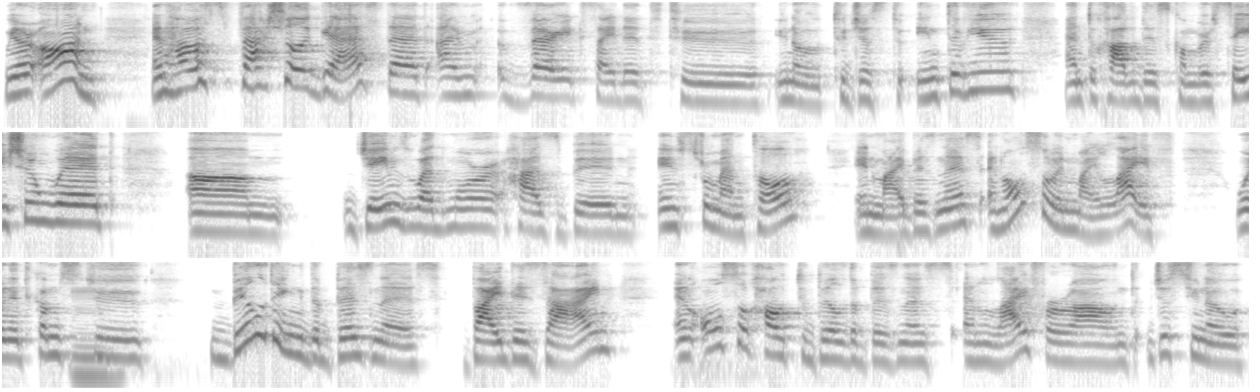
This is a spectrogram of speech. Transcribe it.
We are on and have a special guest that I'm very excited to, you know, to just to interview and to have this conversation with. Um, James Wedmore has been instrumental in my business and also in my life when it comes mm. to building the business by design and also how to build a business and life around just, you know,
